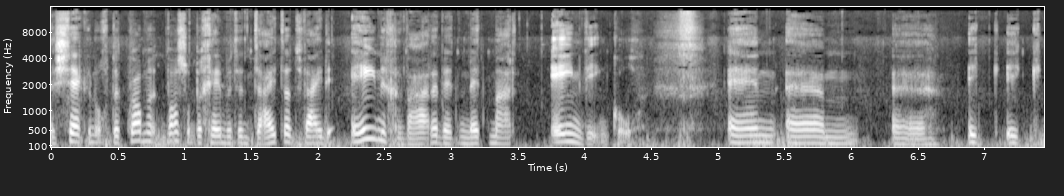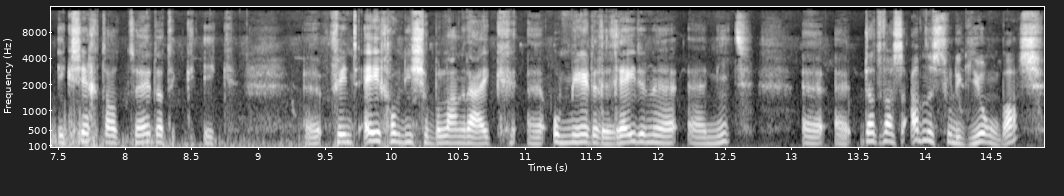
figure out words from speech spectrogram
sterker nog, er kwam, was op een gegeven moment een tijd dat wij de enige waren met, met maar één winkel. En um, ik, ik, ik zeg dat, hè, dat ik, ik vind ego niet zo belangrijk, om meerdere redenen niet. Uh, uh, dat was anders toen ik jong was.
